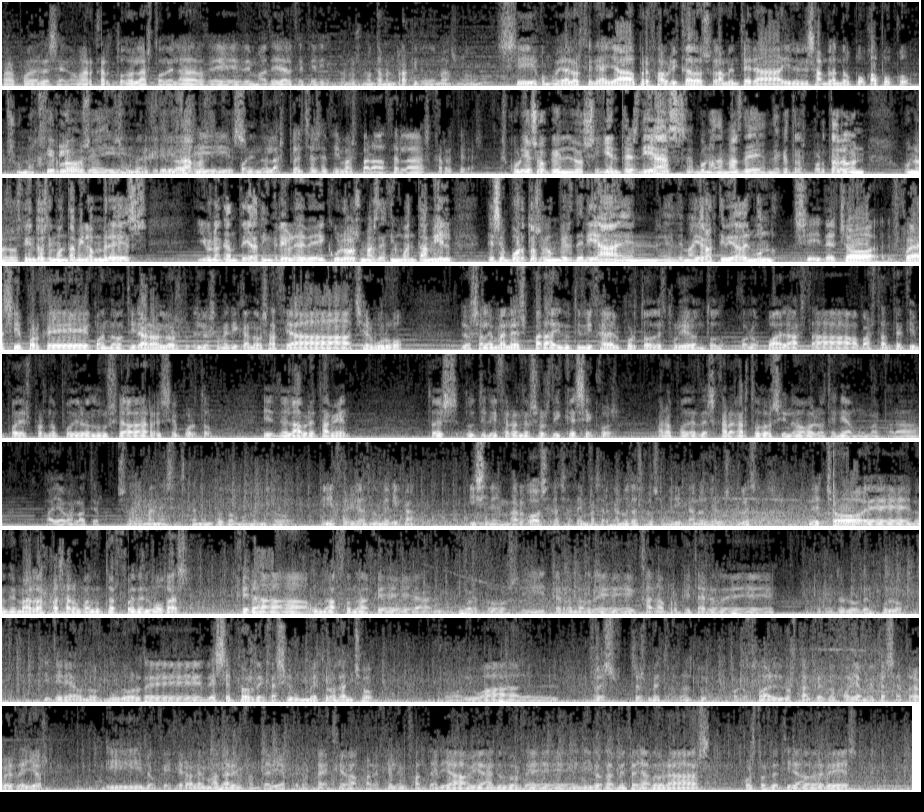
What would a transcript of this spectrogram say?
para poder desembarcar todas las toneladas de, de material que tenían. Ah, Nos montaban rápido además, ¿no? Sí, como ya los tenían ya prefabricados, solamente era ir ensamblando poco a poco Sumergirlos y, sumergirlos y los y poniendo las planchas encima para hacer las carreteras. Es curioso que en los siguientes días, bueno, además de, de que transportaron unos 250.000 hombres y una cantidad increíble de vehículos, más de 50.000, ese puerto se convertiría en el de mayor actividad del mundo. Sí, de hecho fue así porque cuando tiraron los, los americanos hacia Cherburgo, los alemanes para inutilizar el puerto destruyeron todo, con lo cual hasta bastante tiempo después no pudieron usar ese puerto y el del Abre también. Entonces utilizaron esos diques secos para poder descargar todo, si no lo tenía muy mal para, para llevarlo a tierra. Los alemanes están en todo momento en inferioridad numérica y sin embargo se las hacen pasar canutas a los americanos y a los ingleses. De hecho, eh, donde más las pasaron canutas fue en el Bogas, que era una zona que eran huertos y terrenos de cada propietario de, de los del pueblo y tenía unos muros de, de setos de casi un metro de ancho por igual 3, metros de altura, con lo cual los tanques no podían meterse a través de ellos y lo que hicieron es mandar infantería, pero cada vez que aparecía la infantería había nudos de nidos de ametralladoras, puestos de tiradores,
